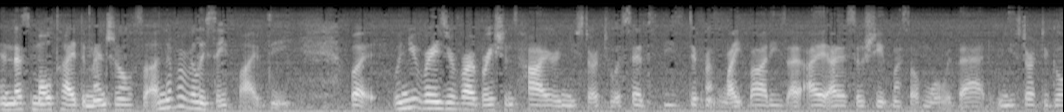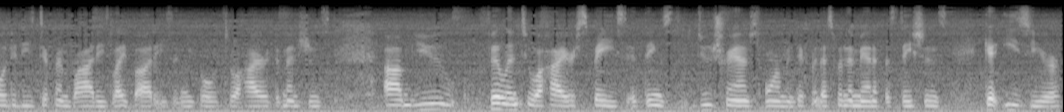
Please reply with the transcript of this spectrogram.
and that's multi-dimensional. So I never really say 5D. But when you raise your vibrations higher and you start to ascend to these different light bodies, I, I, I, associate myself more with that. When you start to go into these different bodies, light bodies, and you go a higher dimensions, um, you fill into a higher space and things do transform and different. That's when the manifestations get easier.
